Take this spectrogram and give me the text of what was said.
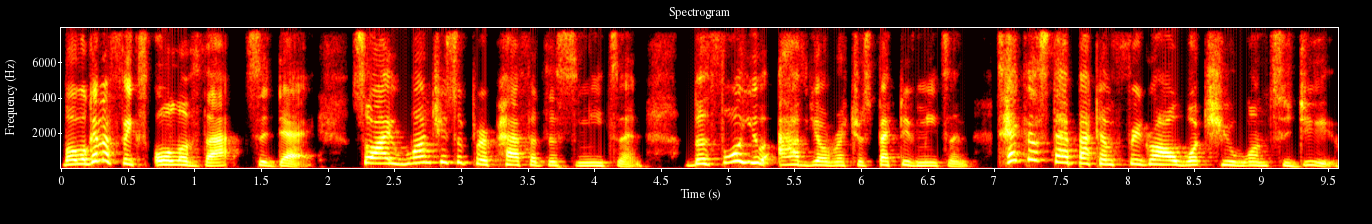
But we're going to fix all of that today. So I want you to prepare for this meeting. Before you have your retrospective meeting, take a step back and figure out what you want to do.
